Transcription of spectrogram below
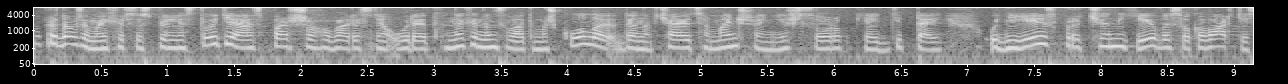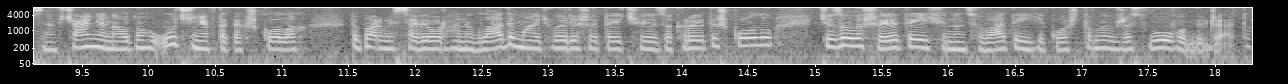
Ми продовжуємо ефір Суспільне студія. З 1 вересня уряд не фінансуватиме школи, де навчаються менше ніж 45 дітей. Однією з причин є висока вартість навчання на одного учня в таких школах. Тепер місцеві органи влади мають вирішити, чи закрити школу, чи залишити і фінансувати її коштами вже свого бюджету.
